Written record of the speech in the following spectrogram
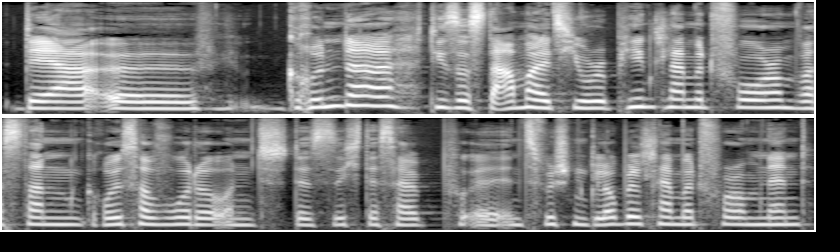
der äh, Gründer dieses damals European Climate Forum, was dann größer wurde und das sich deshalb äh, inzwischen Global Climate Forum nennt,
